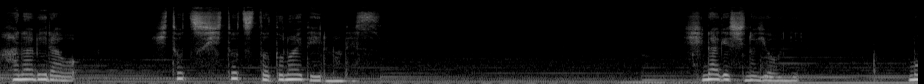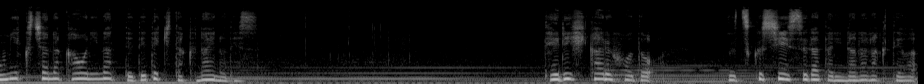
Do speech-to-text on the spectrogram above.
花びらを一つ一つ整えているのです。ひなげしのようにもみくちゃな顔になって出てきたくないのです。照り光るほど美しい姿にならなくては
